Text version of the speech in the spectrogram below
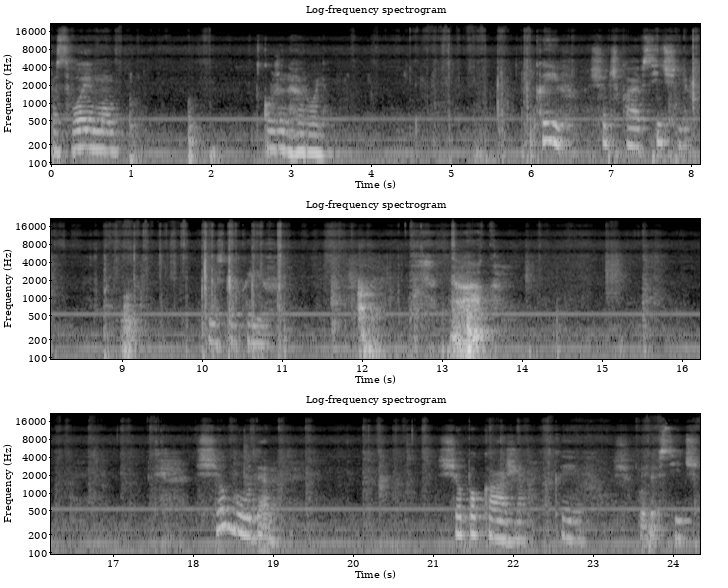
по-своєму кожен герой. Київ, що чекає в січні? Місто Київ. Так. Що буде? Що покаже Київ? Що буде в січні?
